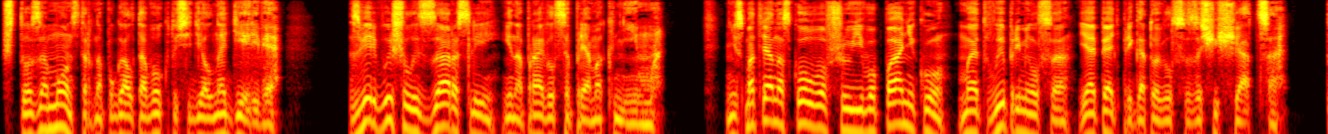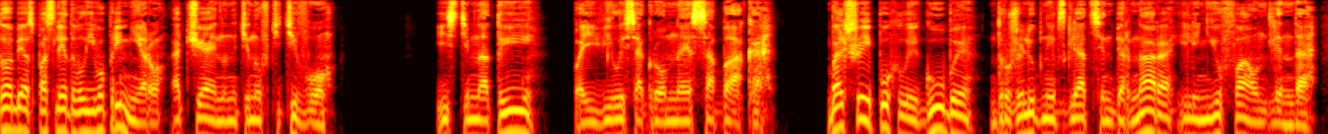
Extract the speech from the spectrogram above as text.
Что за монстр напугал того, кто сидел на дереве? Зверь вышел из зарослей и направился прямо к ним. Несмотря на сковывавшую его панику, Мэт выпрямился и опять приготовился защищаться. Тобиас последовал его примеру, отчаянно натянув тетиву. Из темноты появилась огромная собака. Большие пухлые губы, дружелюбный взгляд Синбернара или Ньюфаундленда —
